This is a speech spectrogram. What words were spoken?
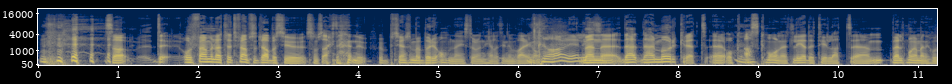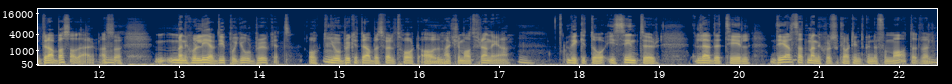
Så det, år 535 så drabbas ju som sagt, nu det känns som jag börjar om den här historien hela tiden varje gång. ja, det är lite Men eh, det, här, det här mörkret eh, och Mm. askmolnet leder till att eh, väldigt många människor drabbas av det här. Alltså, Mm. människor levde ju på jordbruket och Mm. jordbruket drabbas väldigt hårt av Mm. de här klimatförändringarna. Mm. Vilket då i sin tur ledde till dels att människor såklart inte kunde få mat, ett väldigt,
